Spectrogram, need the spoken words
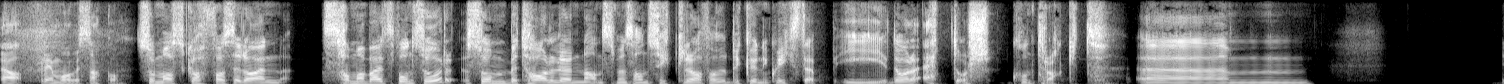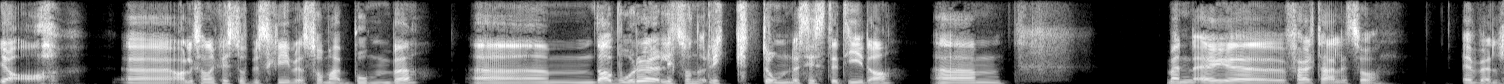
Ja, for det må vi snakke om. Som har skaffa seg da en samarbeidssponsor som betaler lønnen hans mens han sykler for The Cunning Quickstep i det var det ettårskontrakt. Um, ja uh, Alexander Kristoff beskriver det som ei bombe. Um, det har vært litt sånn rykte om det siste tida. Um, men jeg, eh, for helt ærlig, så er vel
